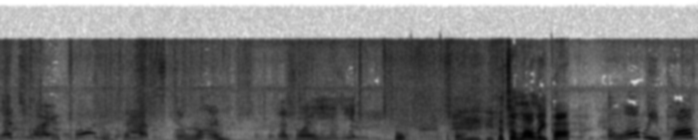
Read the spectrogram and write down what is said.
That's why I thought it. That's the one. That's why I hit it. Oh. That's a lollipop. A lollipop.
